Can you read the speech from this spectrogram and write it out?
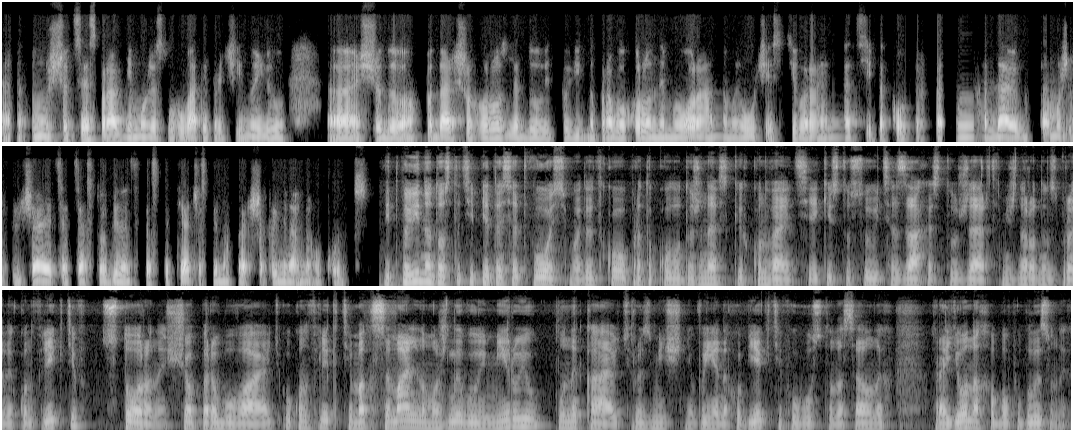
Е, тому що це справді може слугувати причиною е, щодо подальшого розгляду відповідно правоохоронними органами участі в організації такого. Гадаю, там уже включається ця 111 стаття, частина перша кримінального кодексу. Відповідно до статті 58 додаткового протоколу до Женевських конвенцій, які стосуються захисту жертв міжнародних збройних конфліктів, сторони, що перебувають у конфлікті, максимально можливою мірою уникають розміщення воєнних об'єктів у густонаселених районах або поблизу них.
